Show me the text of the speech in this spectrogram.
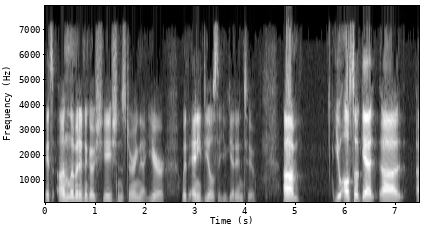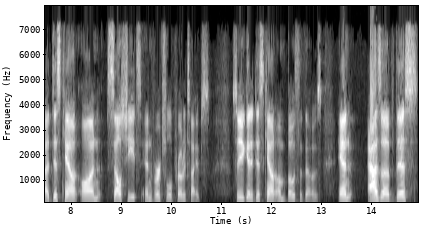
It's unlimited negotiations during that year with any deals that you get into. Um, you also get uh, a discount on sell sheets and virtual prototypes. So you get a discount on both of those. And as of this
